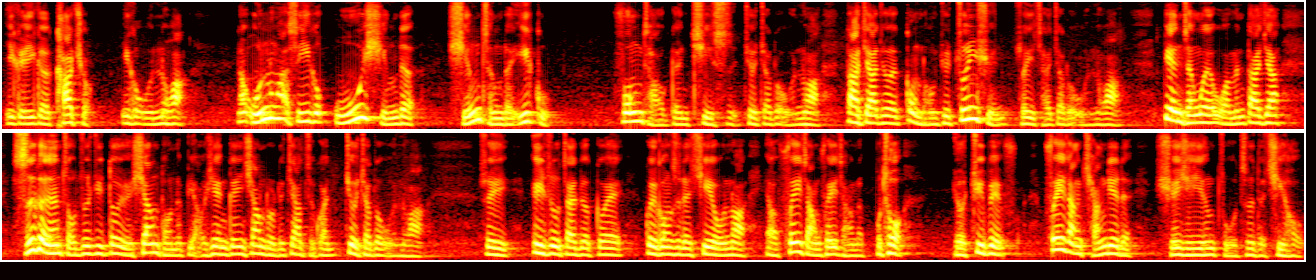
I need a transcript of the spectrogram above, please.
一个一个 culture，一个文化。那文化是一个无形的形成的一股风潮跟气势，就叫做文化，大家就会共同去遵循，所以才叫做文化。变成为我们大家十个人走出去都有相同的表现跟相同的价值观，就叫做文化。所以预祝在座各位贵公司的企业文化要非常非常的不错。有具备非常强烈的学习型组织的气候，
